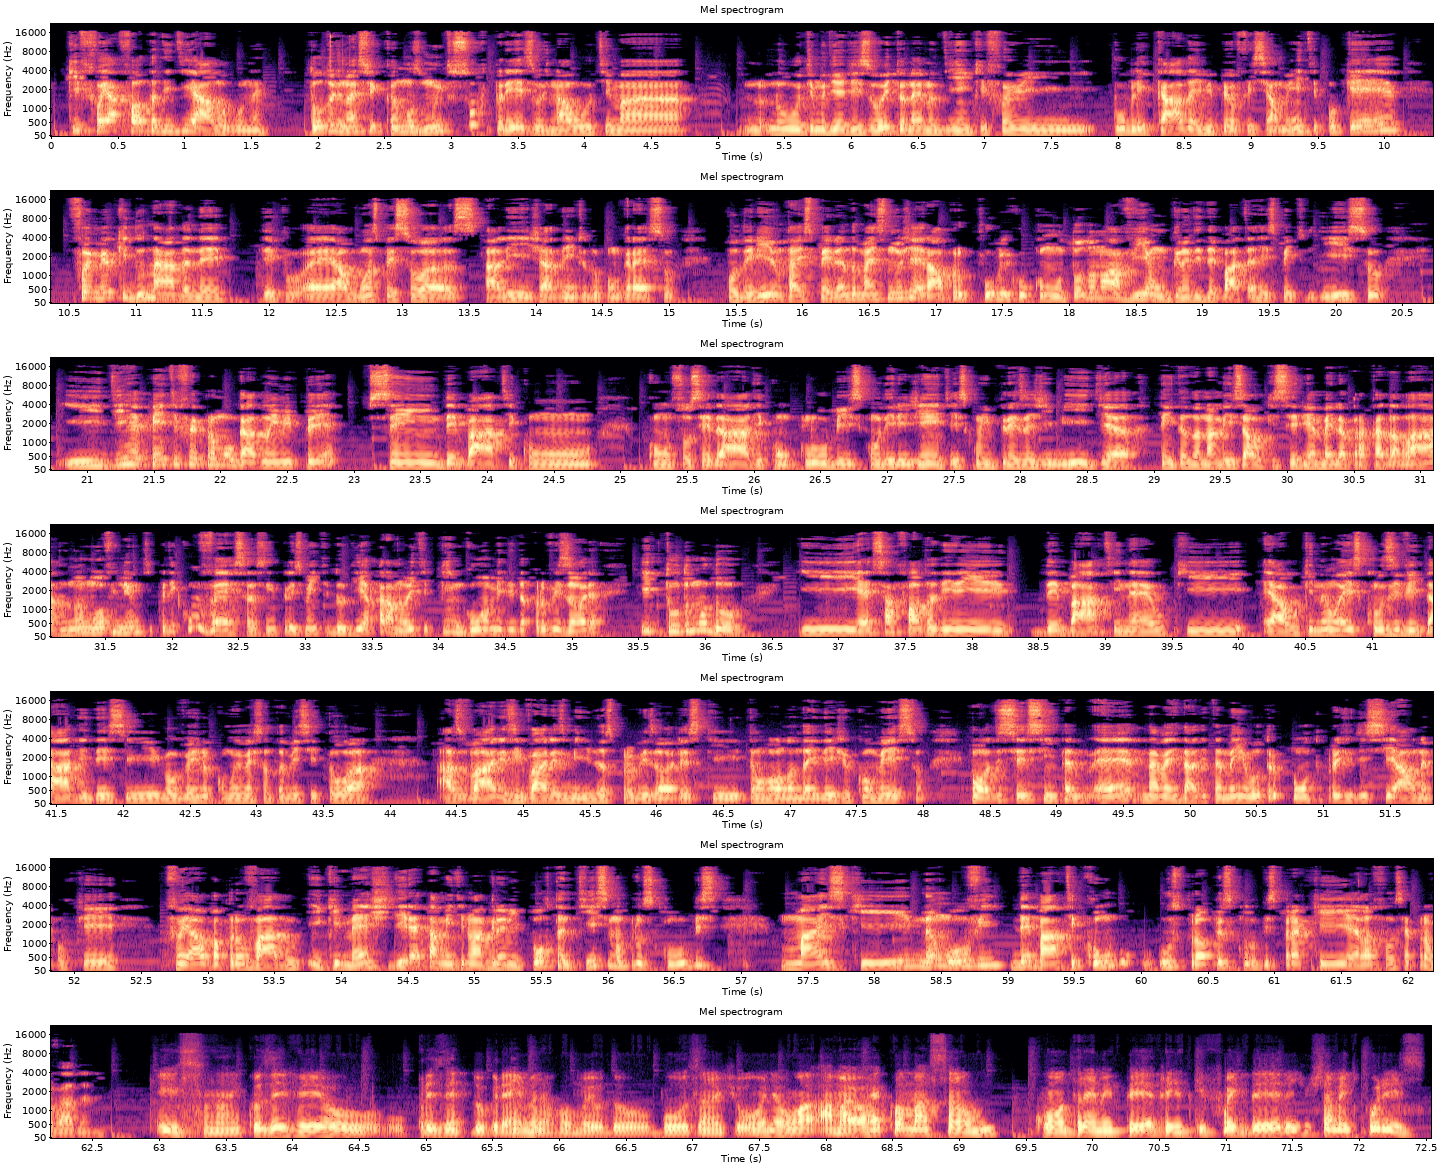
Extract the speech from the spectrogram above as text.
que foi a falta de diálogo, né? todos nós ficamos muito surpresos na última no último dia 18, né, no dia em que foi publicada a MP oficialmente, porque foi meio que do nada, né? Tipo, é, algumas pessoas ali já dentro do Congresso poderiam estar esperando, mas no geral, para o público como um todo, não havia um grande debate a respeito disso. E de repente foi promulgado um MP sem debate com com sociedade, com clubes, com dirigentes, com empresas de mídia, tentando analisar o que seria melhor para cada lado. Não houve nenhum tipo de conversa, simplesmente do dia para a noite pingou a medida provisória e tudo mudou. E essa falta de debate, né, o que é algo que não é exclusividade desse governo, como o Emerson também citou a, as várias e várias medidas provisórias que estão rolando aí desde o começo, pode ser sim, é na verdade também outro ponto prejudicial, né, porque foi algo aprovado e que mexe diretamente numa grana importantíssima para os clubes, mas que não houve debate com os próprios clubes para que ela fosse aprovada. Né? Isso, né? Inclusive o, o, presidente do Grêmio, né, Romeu do Bozan Júnior, a maior reclamação contra a MP, acredito que foi dele justamente por isso.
